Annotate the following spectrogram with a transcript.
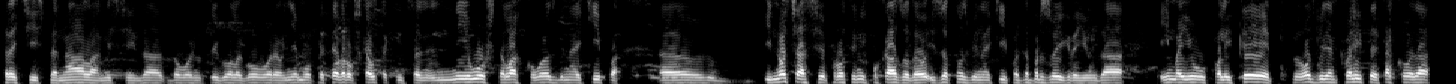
treći iz penala, mislim da dovoljno tri gola govore o njemu, opet evropska utakmica, nije uopšte lako, ovo je ozbiljna ekipa, e, i noćas je protivnik pokazao da je izuzetno ozbiljna ekipa, da brzo igraju, da imaju kvalitet, ozbiljan kvalitet, tako da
